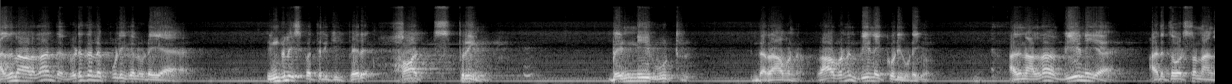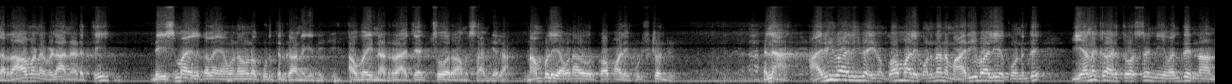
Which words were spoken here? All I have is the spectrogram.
அதனாலதான் இந்த விடுதலை புலிகளுடைய இங்கிலீஷ் பத்திரிகைக்கு பேரு ஹாட் ஸ்பிரிங் வெந்நீர் ஊற்று. இந்த ராவணன். ராவணன் வீணை கொடி அதனால தான் வீணைய அடுத்த வருஷம் நாங்க ராவண விழா நடத்தி இந்த இஸ்மாயிலுக்கெல்லாம் எவனவன கொடுத்துருக்கானுங்க இன்னைக்கு. அவை நடராஜ சோ ராமசாமி எல்லாம் நம்மளும் எவனா ஒரு கோமாளி பிடிச்சிட்டு வந்து. என்ன? அறிவாளி இவன் கோமாளி கொண்டு தான் நம்ம அறிவாளியை கொண்டு வந்து எனக்கு அடுத்த வருஷம் நீ வந்து நான்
